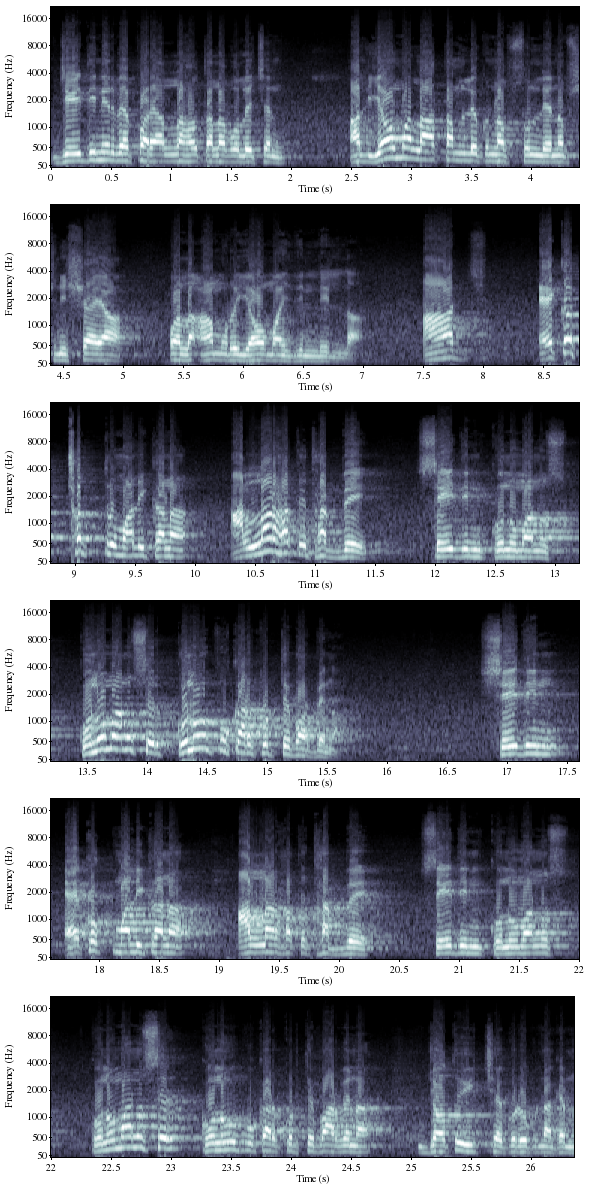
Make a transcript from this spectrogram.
যেই দিনের ব্যাপারে আল্লাহ তালা বলেছেন, আল ইয়মা লা তামলেক নফসুল্লে নফসিনিশায়া ওয়াল আমর ইয়মাইদিন লিল্লাহ। আজ একচ্ছত্র মালিকানা আল্লাহর হাতে থাকবে। সেই দিন কোনো মানুষ, কোনো মানুষের কোনো উপকার করতে পারবে না। সেই দিন একক মালিকানা আল্লাহর হাতে থাকবে সেই দিন কোনো মানুষ, কোনো মানুষের কোনো উপকার করতে পারবে না, যত ইচ্ছা করুক না কেন,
